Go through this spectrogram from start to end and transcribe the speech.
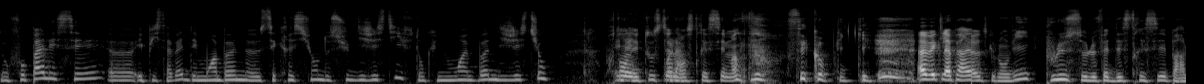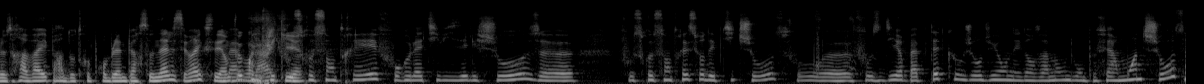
Donc faut pas laisser, et puis ça va être des moins bonnes sécrétions de sucre digestif, donc une moins bonne digestion Pourtant, on est tous tellement stressés maintenant, c'est compliqué. Avec la période que l'on vit, plus le fait d'être stressé par le travail, par d'autres problèmes personnels, c'est vrai que c'est un bah peu compliqué. Il faut se recentrer, il faut relativiser les choses. il euh, faut se recentrer sur des petites choses. Il faut, euh, faut, se dire, bah, peut-être qu'aujourd'hui, on est dans un monde où on peut faire moins de choses.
